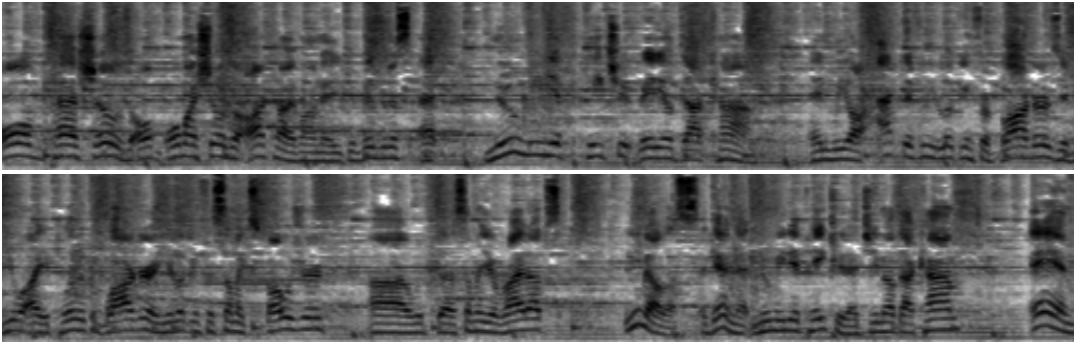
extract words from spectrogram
all the past shows. All, all my shows are archived on there. You can visit us at newmediapatriotradio.com. And we are actively looking for bloggers. If you are a political blogger and you're looking for some exposure uh, with uh, some of your write ups, email us again at newmediapatriot at gmail.com. And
